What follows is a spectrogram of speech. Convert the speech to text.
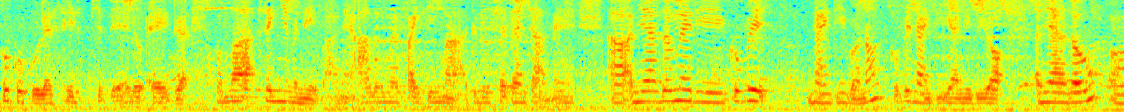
ကိုကိုကိုလည်း safe ဖြစ်တယ်လို့အဲ့အတွက်ဘာမှစိတ်ညစ်မနေပါနဲ့အားလုံးပဲ fighting မှာအတူတူဖြတ်သန်းကြမယ်အာအများဆုံးလည်းဒီ covid 90ပေါ့နော် covid 90ရနေပြီးတော့အများဆုံးဟို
